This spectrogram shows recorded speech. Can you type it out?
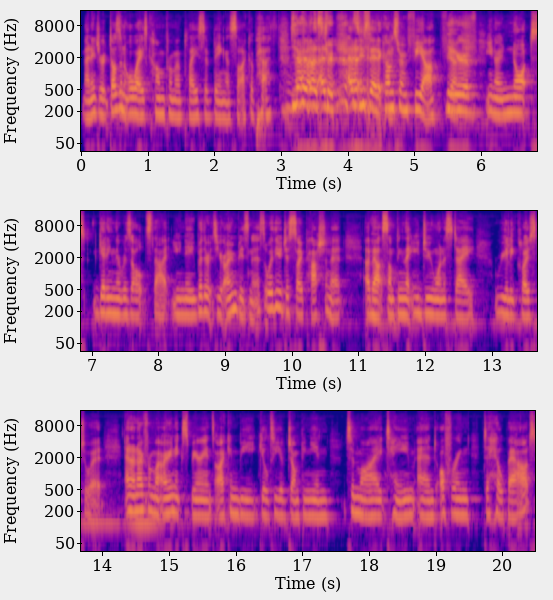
manager, it doesn't always come from a place of being a psychopath. Yeah, that's as, true. As you said, it comes from fear fear Yeah. of, you know, not getting the results that you need, whether it's your own business or whether you're just so passionate about something that you do want to stay really close to it. And I know from my own experience, I can be guilty of jumping in to my team and offering to help out.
